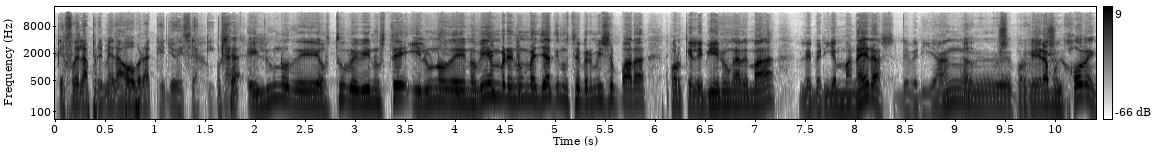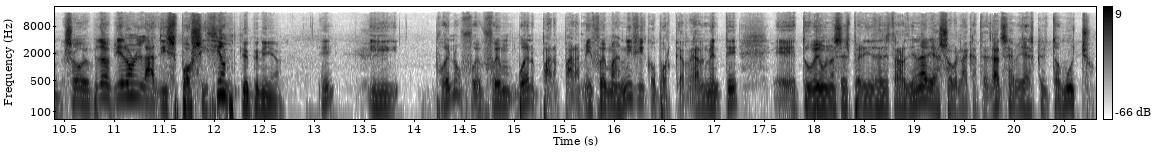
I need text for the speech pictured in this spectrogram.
que fue la primera obra que yo hice aquí. O sea, el 1 de octubre viene usted y el 1 de noviembre en un mes ya tiene usted permiso para, porque le vieron además, le verían maneras, le verían, eh, pues, porque era muy joven. Sobre todo vieron la disposición que tenía. ¿Eh? Y bueno, fue, fue bueno, para, para, mí fue magnífico porque realmente eh, tuve unas experiencias extraordinarias. Sobre la catedral se había escrito mucho,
